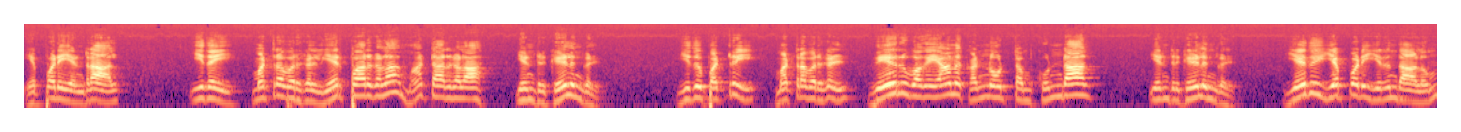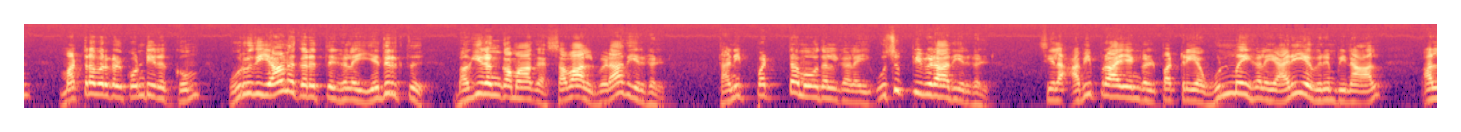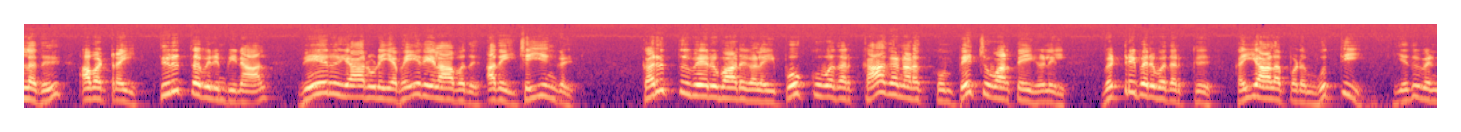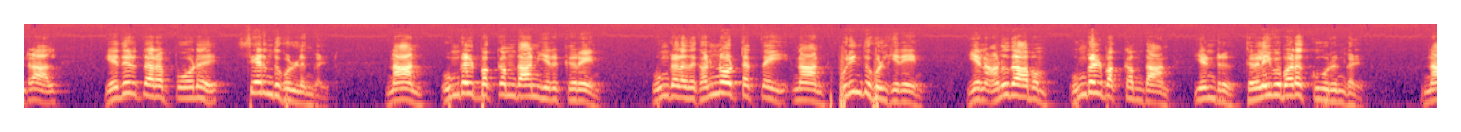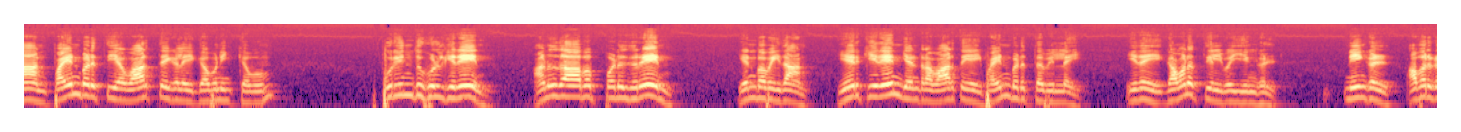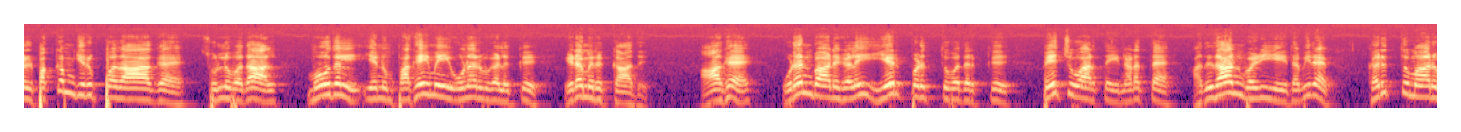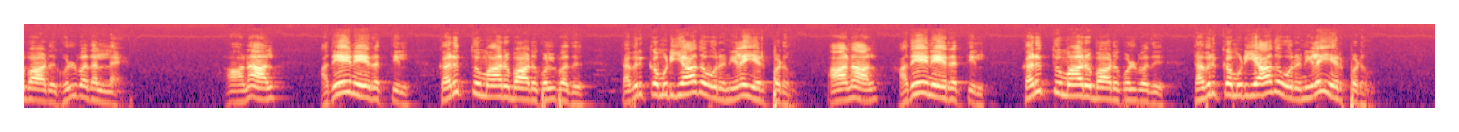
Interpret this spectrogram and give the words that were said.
எப்படி என்றால் இதை மற்றவர்கள் ஏற்பார்களா மாட்டார்களா என்று கேளுங்கள். இது பற்றி மற்றவர்கள் வேறு வகையான கண்ணோட்டம் கொண்டால் என்று கேளுங்கள். எது எப்படி இருந்தாலும் மற்றவர்கள் கொண்டிருக்கும் உறுதியான கருத்துக்களை எதிர்த்து பகிரங்கமாக சவால் விடாதீர்கள். தனிப்பட்ட மோதல்களை உசுப்பி விடாதீர்கள். சில அபிப்பிராயங்கள் பற்றிய உண்மைகளை அறிய விரும்பினால் அல்லது அவற்றை திருத்த விரும்பினால் வேறு யாருடைய பெயரிலாவது அதை செய்யுங்கள். கருத்து வேறுபாடுகளை போக்குவதற்காக நடக்கும் பேச்சுவார்த்தைகளில் வெற்றி பெறுவதற்கு கையாளப்படும் உத்தி எதுவென்றால் எதிர்த்தரப்போடு சேர்ந்து கொள்ளுங்கள். நான் உங்கள் பக்கம்தான் இருக்கிறேன். உங்களது கண்ணோட்டத்தை நான் புரிந்து கொள்கிறேன் என் அனுதாபம் உங்கள் பக்கம்தான் என்று தெளிவுபட கூறுங்கள். நான் பயன்படுத்திய வார்த்தைகளை கவனிக்கவும் புரிந்து கொள்கிறேன் அனுதாபப்படுகிறேன் என்பவைதான். ஏற்கிறேன் என்ற வார்த்தையை பயன்படுத்தவில்லை. இதை கவனத்தில் வையுங்கள். நீங்கள் அவர்கள் பக்கம் இருப்பதாக சொல்லுவதால் மோதல் எனும் பகைமை உணர்வுகளுக்கு இடமிருக்காது. ஆக உடன்பாடுகளை ஏற்படுத்துவதற்கு பேச்சுவார்த்தை நடத்த அதுதான் வழியே தவிர கருத்து மாறுபாடு கொள்வதல்ல. ஆனால் அதே நேரத்தில் கருத்து மாறுபாடு கொள்வது தவிர்க்க முடியாத ஒரு நிலை ஏற்படும். ஆனால் அதே நேரத்தில் கருத்து மாறுபாடு கொள்வது தவிர்க்க முடியாத ஒரு நிலை ஏற்படும்.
